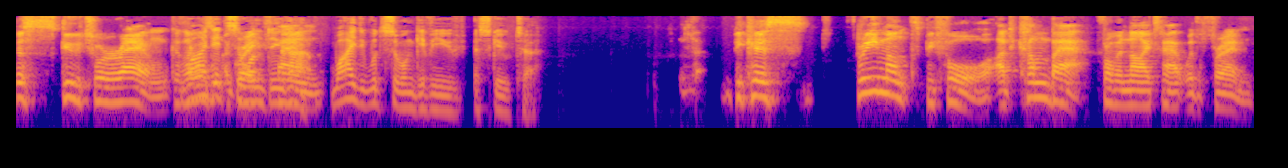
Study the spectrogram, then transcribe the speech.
just scooter around because I Why wasn't did a someone great do fan. that? Why did, would someone give you a scooter? Because three months before, I'd come back from a night out with a friend,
